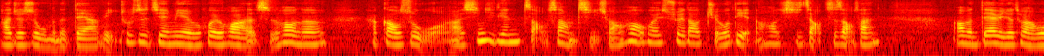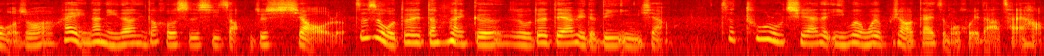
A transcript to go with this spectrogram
他就是我们的 David。初次见面绘画的时候呢，他告诉我啊，星期天早上起床后会睡到九点，然后洗澡吃早餐。然后我们 David 就突然问我说：“嘿，那你呢？你都何时洗澡？”我就笑了。这是我对丹麦哥，就是我对 David 的第一印象。这突如其来的疑问，我也不晓得该怎么回答才好，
